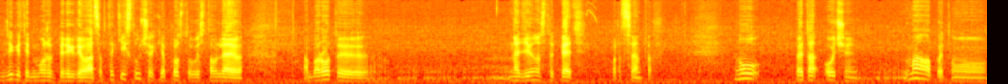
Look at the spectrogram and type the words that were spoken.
двигатель может перегреваться. В таких случаях я просто выставляю обороты на 95%. Ну, это очень мало, поэтому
